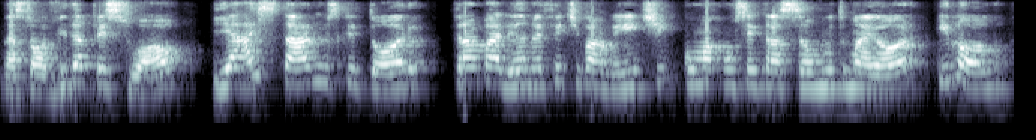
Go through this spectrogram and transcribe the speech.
na sua vida pessoal e a estar no escritório trabalhando efetivamente com uma concentração muito maior e logo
